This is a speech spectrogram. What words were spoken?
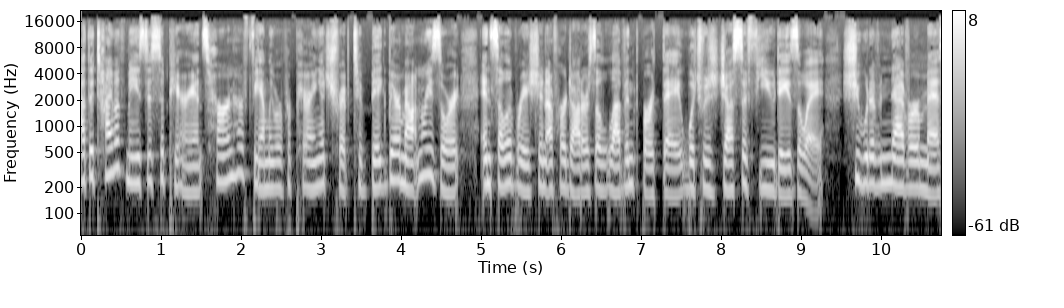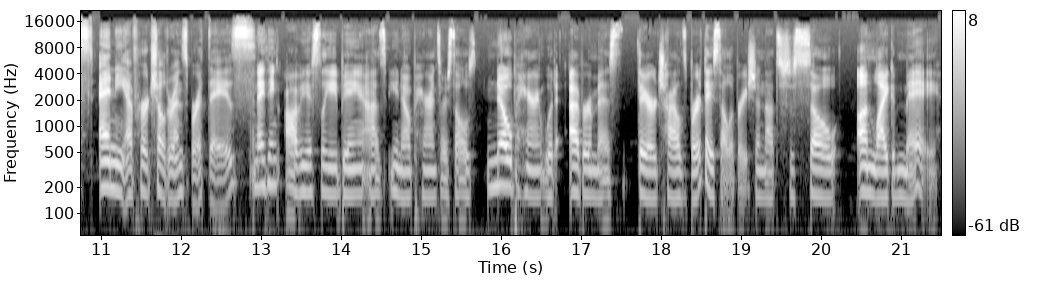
At the time of May's disappearance, her and her family were preparing a trip to Big Bear Mountain Resort in celebration of her daughter's 11th birthday, which was just a few days away. She would have never missed any of her children's birthdays. And I think obviously being as, you know, parents ourselves, no parent would ever miss their child's birthday celebration. That's just so unlike May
